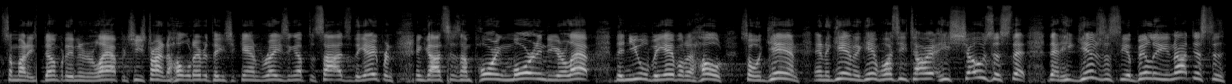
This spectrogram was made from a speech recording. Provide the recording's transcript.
somebody's dumping it in her lap and she's trying to hold everything she can, raising up the sides of the apron. And God says, I'm pouring more into your lap than you will be able to hold. So again and again and again, what's he talking? He shows us that, that he gives us the ability not just, to,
